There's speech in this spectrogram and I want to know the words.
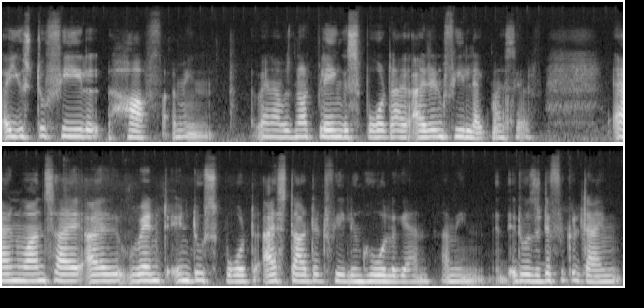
I used to feel half. I mean, when I was not playing a sport, I, I didn't feel like myself. And once I, I went into sport, I started feeling whole again. I mean, it was a difficult time.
